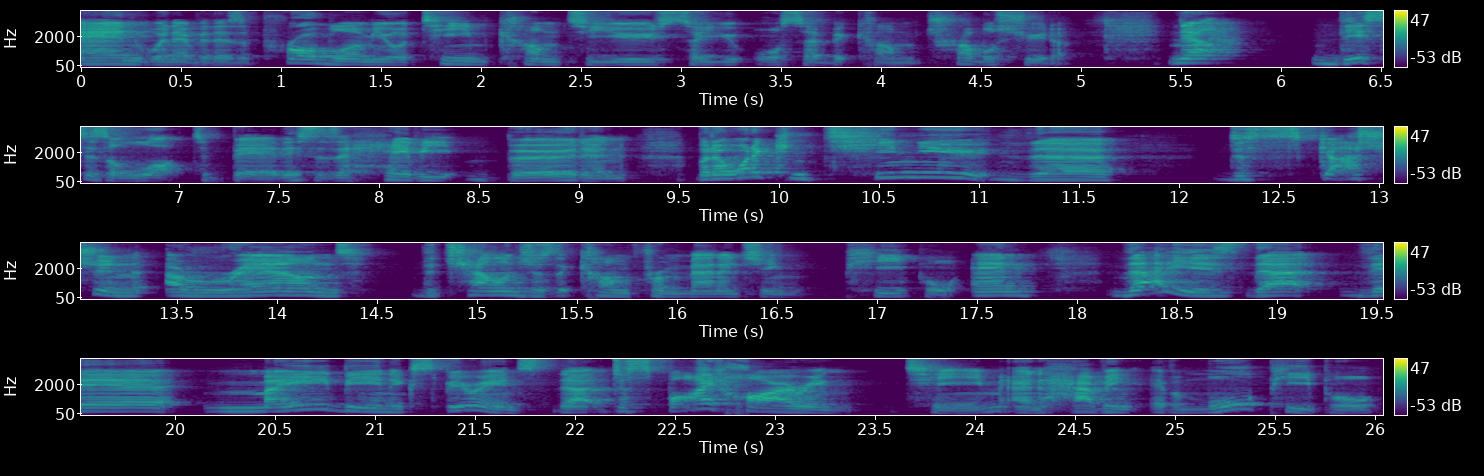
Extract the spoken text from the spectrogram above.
And whenever there's a problem, your team come to you, so you also become troubleshooter. Now, this is a lot to bear. This is a heavy burden, but I want to continue the discussion around the challenges that come from managing people. And that is that there may be an experience that despite hiring team and having ever more people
